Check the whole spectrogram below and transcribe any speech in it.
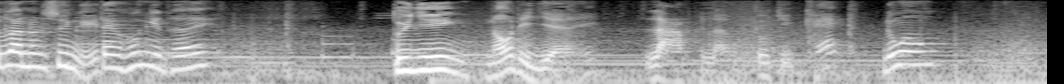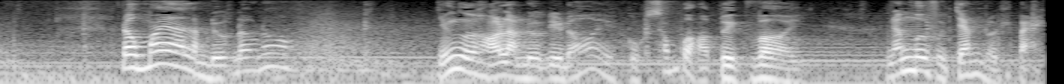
Chúng ta nên suy nghĩ theo hướng như thế. Tuy nhiên nói thì dễ làm thì là một câu chuyện khác, đúng không? Đâu mấy ai làm được đâu, đúng không? Những người họ làm được điều đó thì cuộc sống của họ tuyệt vời. 50% rồi các bạn.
